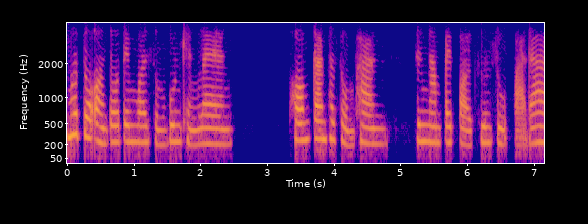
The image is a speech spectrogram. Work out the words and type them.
เมื่อตัวอ่อนโตเต็มวัยสมบูรณ์แข็งแรง พร้อมการผสมพันธุ์ จึงนำไปปล่อยคืนสู่ป่าได้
